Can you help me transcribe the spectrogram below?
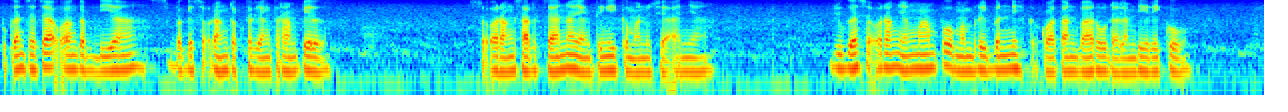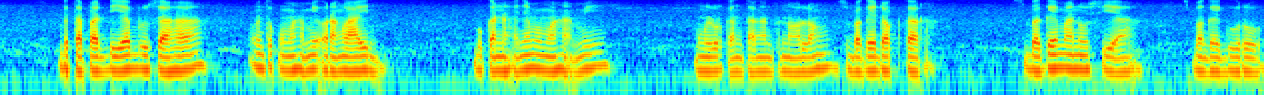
Bukan saja aku anggap dia sebagai seorang dokter yang terampil, seorang sarjana yang tinggi kemanusiaannya, juga seorang yang mampu memberi benih kekuatan baru dalam diriku. Betapa dia berusaha untuk memahami orang lain, bukan hanya memahami mengulurkan tangan penolong sebagai dokter, sebagai manusia, sebagai guru.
